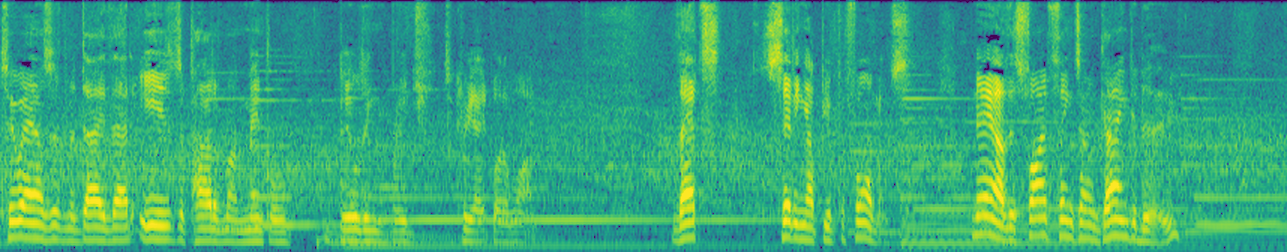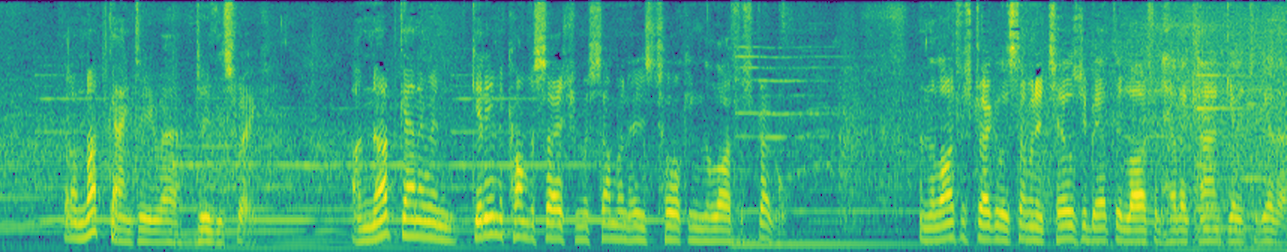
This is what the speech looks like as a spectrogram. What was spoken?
two hours of my day. That is a part of my mental building bridge to create what I want. That's setting up your performance. Now, there's five things I'm going to do that I'm not going to uh, do this week. I'm not going to get in a conversation with someone who's talking the life of struggle. And the life of struggle is someone who tells you about their life and how they can't get it together.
